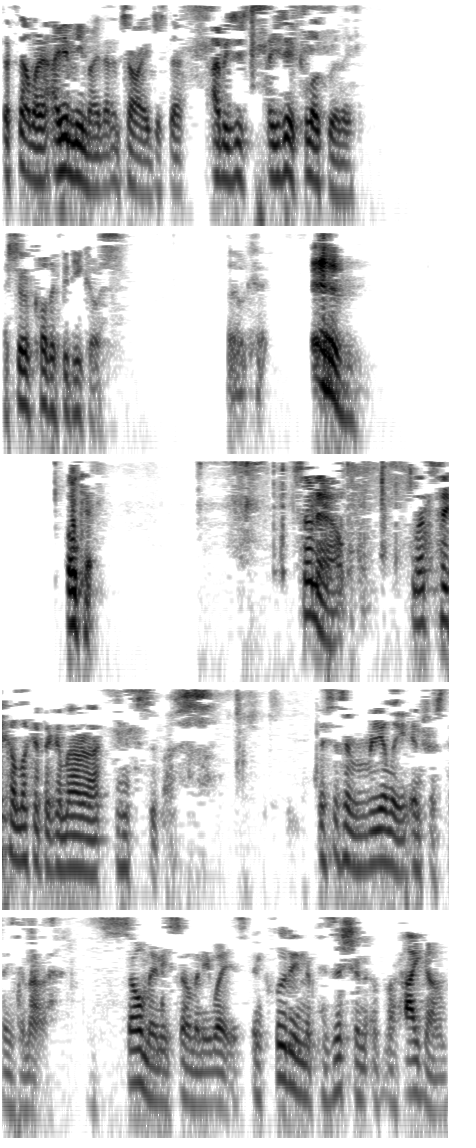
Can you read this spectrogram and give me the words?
That's not what I, I didn't mean by that. I'm sorry. Just uh, I was just I using it colloquially. I should have called it bedikos. Okay. okay. So now, let's take a look at the Gemara in Ksubas. This is a really interesting Gemara in so many, so many ways, including the position of the Haigon,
